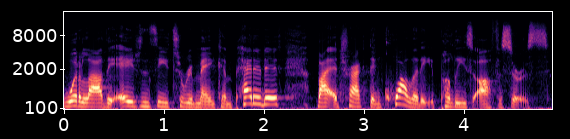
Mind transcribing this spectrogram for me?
would allow the agency to remain competitive by attracting quality police officers.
